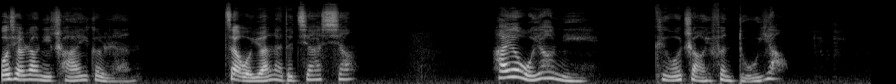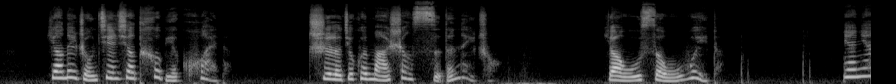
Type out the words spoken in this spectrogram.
我想让你查一个人，在我原来的家乡。还有，我要你给我找一份毒药，要那种见效特别快的，吃了就会马上死的那种，要无色无味的。娘娘，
